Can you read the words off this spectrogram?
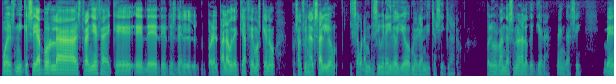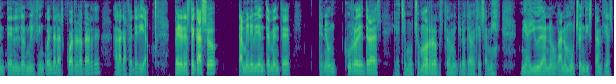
pues ni que sea por la extrañeza de que eh, de, de, desde el, por el Palau de qué hacemos, qué no, pues al final salió. Y seguramente si hubiera ido yo me habrían dicho, sí, claro, ponemos banda sonora lo que quieran, venga, sí vente en el 2050 a las 4 de la tarde a la cafetería. Pero en este caso, también evidentemente tenía un curro detrás, le eché mucho morro, que esto también creo que a veces a mí me ayuda, ¿no? Gano mucho en distancias,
